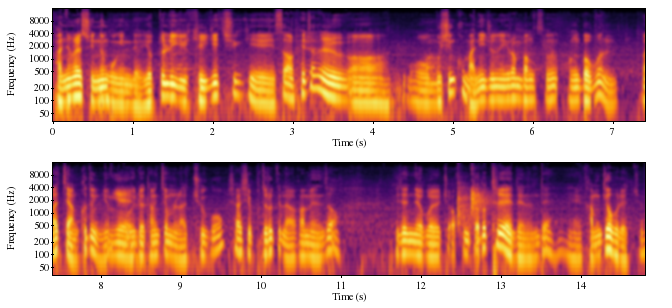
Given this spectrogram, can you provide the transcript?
반영할 수 있는 공인데 옆돌리기 길게 치기에서 회전을 어, 뭐 무심코 많이 주는 이런 방, 방법은 맞지 않거든요. 예. 오히려 당점을 낮추고 샷이 부드럽게 나가면서 회전력을 조금 떨어뜨려야 되는데 예, 감겨버렸죠.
